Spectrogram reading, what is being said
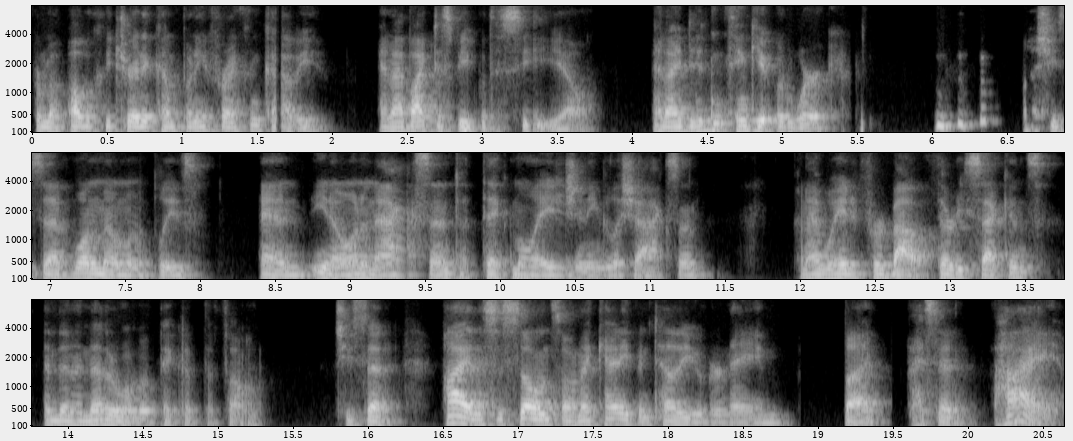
from a publicly traded company, Franklin Covey, and I'd like to speak with the CEO. And I didn't think it would work. she said, One moment, please. And, you know, in an accent, a thick Malaysian English accent. And I waited for about 30 seconds. And then another woman picked up the phone. She said, Hi, this is so and so. And I can't even tell you her name. But I said, Hi.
